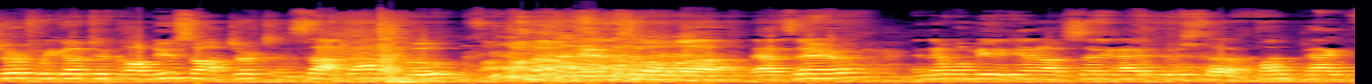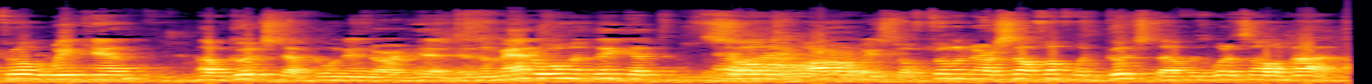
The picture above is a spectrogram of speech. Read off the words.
church we go to called New Song Church in South Malibu. And so uh, that's there. And then we'll meet again on Sunday night. This a fun packed filled weekend of good stuff going into our head. As a man or woman thinketh, so are we. So filling ourselves up with good stuff is what it's all about.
